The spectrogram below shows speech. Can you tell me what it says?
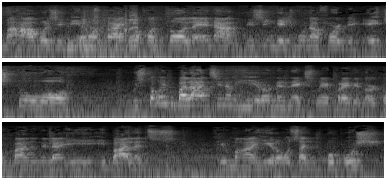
Mahabol si Demon trying to control. Ayan na, disengage muna for the H2O. Gusto ko yung balance ng hero na next play Predator kung paano nila i-balance yung mga hero kung saan pupush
